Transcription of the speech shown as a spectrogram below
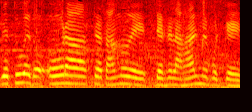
yo estuve dos horas tratando de, de relajarme porque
